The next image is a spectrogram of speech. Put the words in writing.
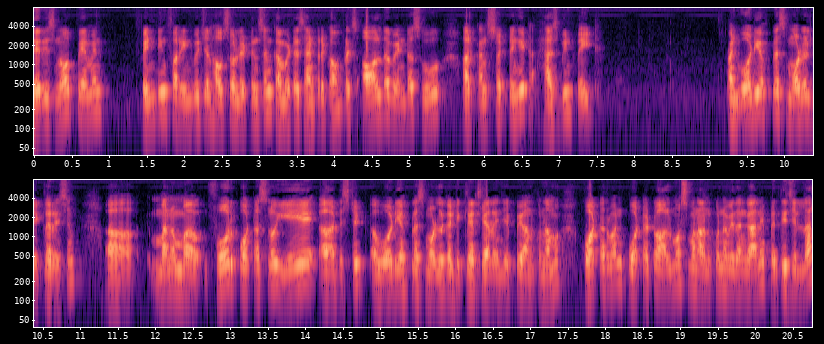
there is no payment pending for individual household returns and community sanitary complex. All the vendors who are constructing it has been paid. And ODF plus model declaration మనం ఫోర్ క్వార్టర్స్లో ఏ డిస్ట్రిక్ట్ ఓడిఎఫ్ ప్లస్ మోడల్గా డిక్లేర్ చేయాలని చెప్పి అనుకున్నాము quarter one quarter two almost మనం అనుకున్న విధంగానే ప్రతి జిల్లా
